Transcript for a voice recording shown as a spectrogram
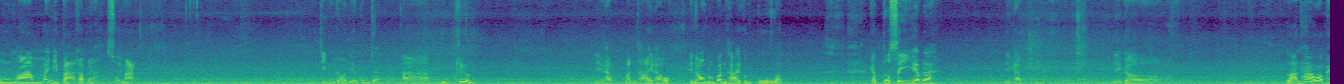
บูมอาร์มไม่มีปะครับนะ สวยมาก จริงก็เดี๋ยวผมจะพาดูเครื่อง นี่ครับบันท้ายเขา พี่น้องดูบันท้ายคุณปูกับ กับตัว C ครับนะ นี่ครับ นี่ก็ล้านห้าว่าแพ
